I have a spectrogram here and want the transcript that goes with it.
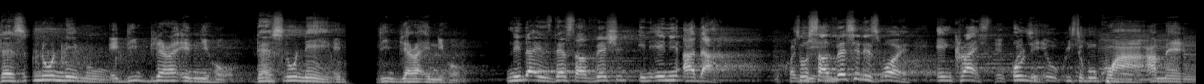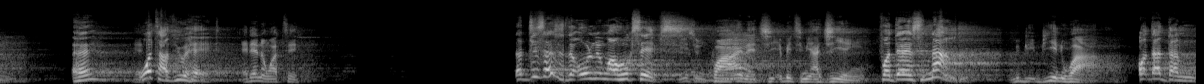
There's no name. oh. ɛdin biara ɛni hɔ There's no name. ɛdin biara ɛni hɔ Neither is there salvation in any other. So salvation is what? In Christ only. ɛwɔ kristo mu nko a amen Eh? What have you heard? ɛdɛn na wate That Jesus is the only one who saves. yesu nko a ɛna akyi ɛbɛtumi agye yɛn For there is none bibi bie ni hɔ a other than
